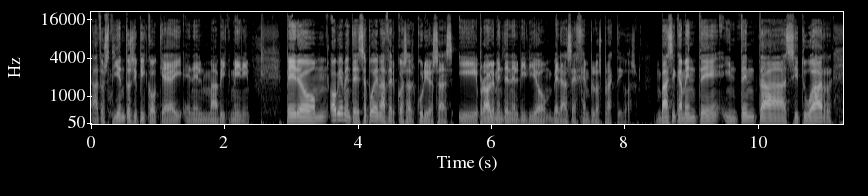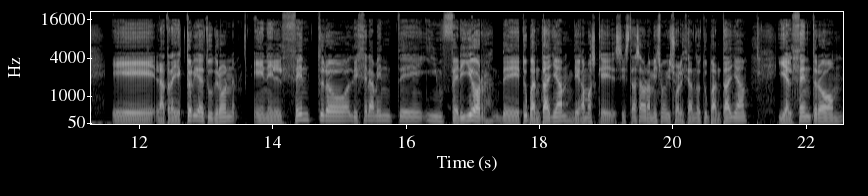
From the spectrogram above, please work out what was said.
a 200 y pico que hay en el Mavic Mini. Pero mm, obviamente se pueden hacer cosas curiosas y probablemente en el vídeo verás ejemplos prácticos. Básicamente intenta situar eh, la trayectoria de tu dron en el centro ligeramente inferior de tu pantalla. Digamos que si estás ahora mismo visualizando tu pantalla y el centro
